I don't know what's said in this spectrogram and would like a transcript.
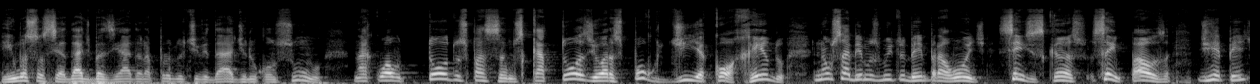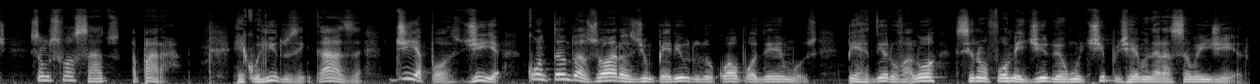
Em uma sociedade baseada na produtividade e no consumo, na qual todos passamos 14 horas por dia correndo, não sabemos muito bem para onde, sem descanso, sem pausa, de repente somos forçados a parar. Recolhidos em casa, dia após dia, contando as horas de um período do qual podemos perder o valor se não for medido em algum tipo de remuneração em dinheiro.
